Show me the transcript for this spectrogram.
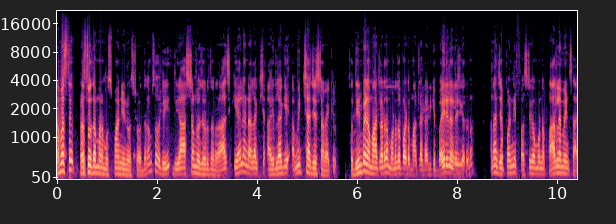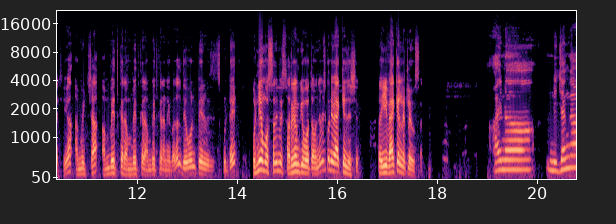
నమస్తే ప్రస్తుతం మనం ఉస్మాన్ యూనివర్సిటీ వద్దనం సో రాష్ట్రంలో జరుగుతున్న రాజకీయాలు అండ్ అలాగే అలాగే అమిత్ షా చేసిన వ్యాఖ్యలు. సో దీనిపైన మాట్లాడదాం. మనతో పాటు మాట్లాడడానికి బైరి నరేష్ గారు. అన్న చెప్పండి. ఫస్ట్గా మొన్న పార్లమెంట్ సాక్షిగా అమిత్ షా అంబేద్కర్ అంబేద్కర్ అంబేద్కర్ అనే బదులు దేవుని పేరు తీసుకుంటే పుణ్యం వస్తుంది మీరు స్వర్గంకి పోతామని చెప్పేసి కొన్ని వ్యాఖ్యలు చేశారు. సో ఈ వ్యాఖ్యలు ఎట్లా చూస్తారు? ఆయన నిజంగా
